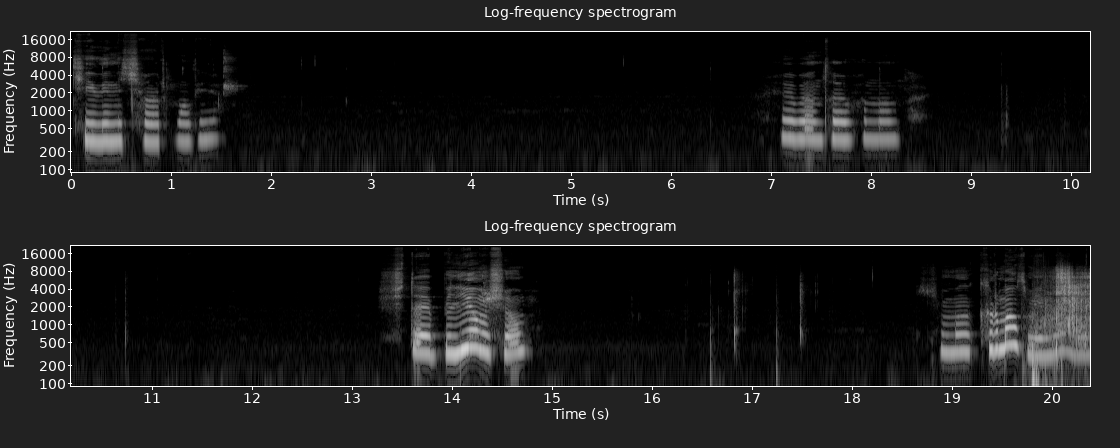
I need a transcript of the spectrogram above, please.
Kevin'i çağırmalıyım. Hemen tarafından. İşte biliyormuşum. Şimdi kırmaz mıyım ben?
